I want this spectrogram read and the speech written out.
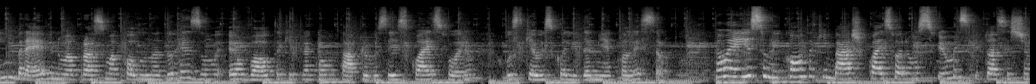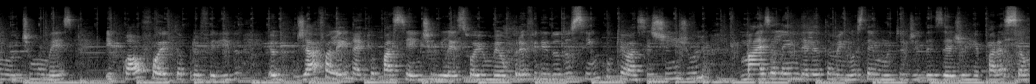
em breve, numa próxima coluna do resumo, eu volto aqui para contar para vocês quais foram os que eu escolhi da minha coleção. Então é isso, me conta aqui embaixo quais foram os filmes que tu assistiu no último mês e qual foi o teu preferido. Eu já falei, né, que o Paciente Inglês foi o meu preferido dos cinco que eu assisti em julho, mas além dele eu também gostei muito de Desejo e Reparação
